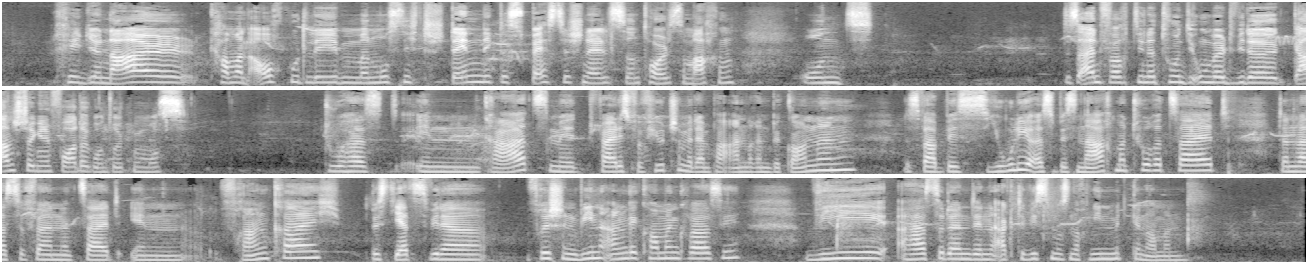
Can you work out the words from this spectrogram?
regional kann man auch gut leben, man muss nicht ständig das Beste, Schnellste und Tollste machen und dass einfach die Natur und die Umwelt wieder ganz stark in den Vordergrund rücken muss. Du hast in Graz mit Fridays for Future mit ein paar anderen begonnen. Das war bis Juli, also bis nach Maturazeit. Dann warst du für eine Zeit in Frankreich, bist jetzt wieder frisch in Wien angekommen quasi. Wie hast du denn den Aktivismus nach Wien mitgenommen?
